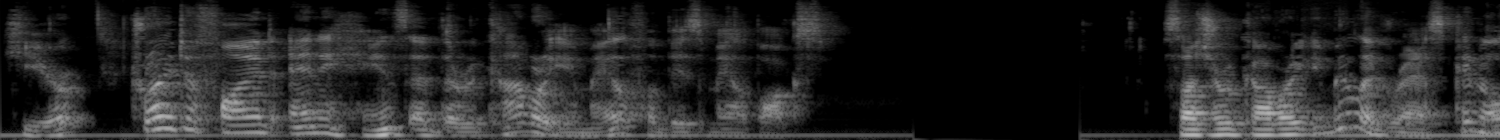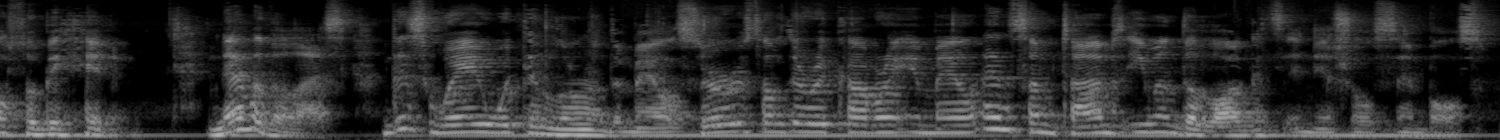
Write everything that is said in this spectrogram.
Here, try to find any hints at the recovery email for this mailbox. Such a recovery email address can also be hidden. Nevertheless, this way we can learn the mail service of the recovery email and sometimes even the login's initial symbols.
